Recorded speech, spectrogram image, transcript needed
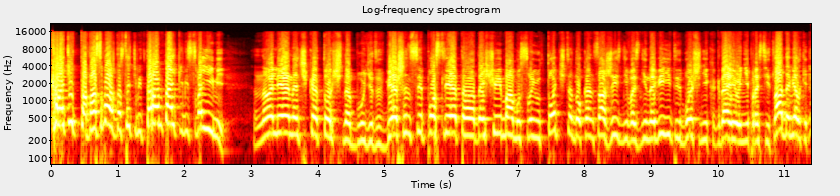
колотить-то возможно с этими тарантайками своими? Но Леночка точно будет в бешенстве после этого, да еще и маму свою точно до конца жизни возненавидит и больше никогда ее не простит. Ладно, мелкий,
